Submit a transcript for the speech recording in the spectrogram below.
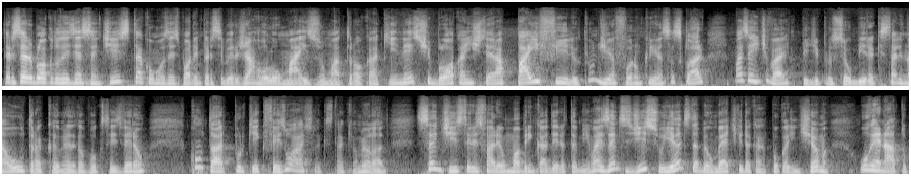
Terceiro bloco do Resenha Santista, como vocês podem perceber, já rolou mais uma troca aqui. Neste bloco a gente terá pai e filho, que um dia foram crianças, claro, mas a gente vai pedir para o seu Bira, que está ali na outra câmera, daqui a pouco vocês verão, contar por que, que fez o Atila, que está aqui ao meu lado. Santista, eles farão uma brincadeira também. Mas antes disso, e antes da Belmbet, que daqui a pouco a gente chama, o Renato,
